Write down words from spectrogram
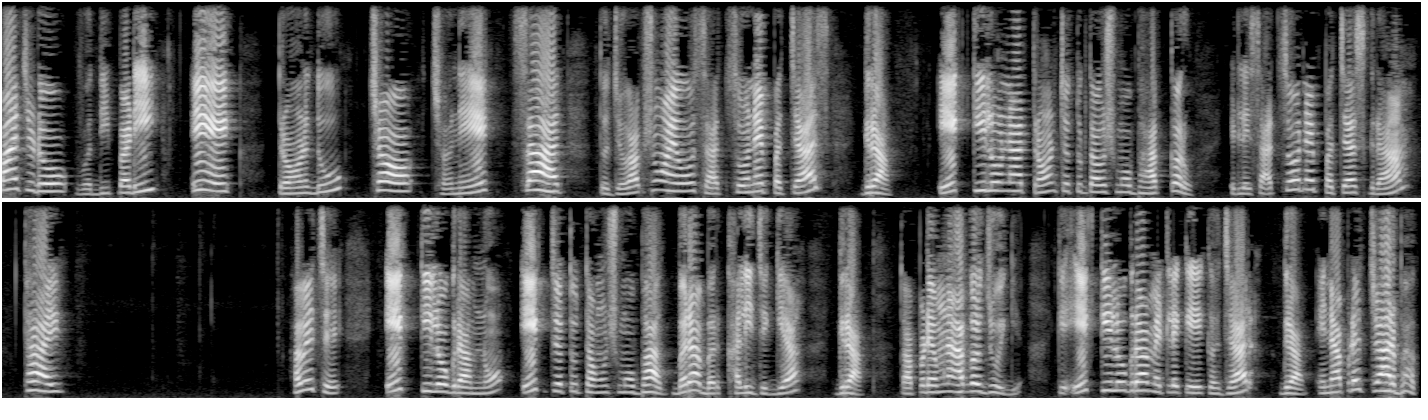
પાંચડો. વધી પડી એક. ત્રણ દુ છ. છ ને એક, સાત. તો જવાબ શું આવ્યો સાતસો ને પચાસ ગ્રામ. એક કિલોના ત્રણ ચતુર્થાંશમો ભાગ કરો. એટલે સાતસો ને પચાસ ગ્રામ થાય. હવે છે, એક કિલોગ્રામનો એક ચતુર્થાંશમો ભાગ બરાબર ખાલી જગ્યા ગ્રામ. તો આપણે હમણાં આગળ જોઈ ગયા. કે એક કિલોગ્રામ એટલે કે એક હજાર ગ્રામ. એને આપણે ચાર ભાગ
